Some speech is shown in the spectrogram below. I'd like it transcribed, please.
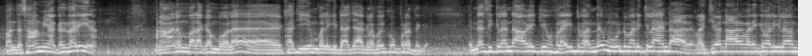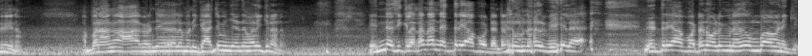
இப்போ அந்த சாமியாக்கள் வரியினா. நானும் வழக்கம் போல் கஜியும் பலிக்கிட்டு அஜாக்கில் போய் கூப்பிட்றதுக்கு. என்ன சிக்கலண்டா அவைக்கு ஃப்ளைட் வந்து மூன்று மணிக்கு லேண்ட் ஆகுது நாலு மணிக்கு வழியில் வந்துருக்கணும் அப்போ நாங்கள் ஆக குறைஞ்ச ஏழு மணிக்கு ஆச்சு மிஞ்சி வந்து வலிக்கிறானு. என்ன சிக்கலன்னா நான் நெத்திரியா போட்டேன். ரெண்டு மூணு நாள் வேலை. நெத்திரியா போட்டேன்னு ஒளிம்பினது ஒன்பது மணிக்கு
